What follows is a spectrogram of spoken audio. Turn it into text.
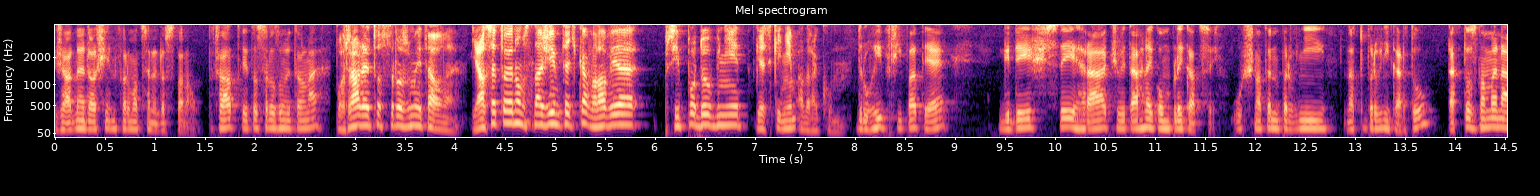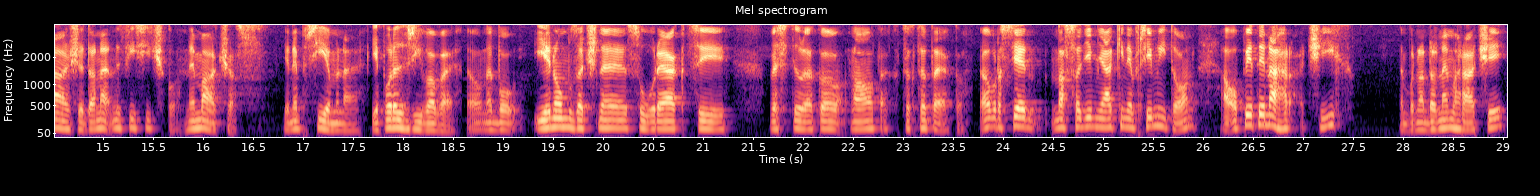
žádné další informace nedostanou. Pořád je to srozumitelné? Pořád je to srozumitelné. Já se to jenom snažím teďka v hlavě připodobnit k jeskyním a drakům. Druhý případ je, když si hráč vytáhne komplikaci už na, ten první, na tu první kartu, tak to znamená, že dané NPC nemá čas, je nepříjemné, je podezřívavé, jo, nebo jenom začne svou reakci ve stylu jako, no, tak co chcete, jako. Jo, prostě nasadím nějaký nepříjemný tón a opět je na hráčích, nebo na daném hráči,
